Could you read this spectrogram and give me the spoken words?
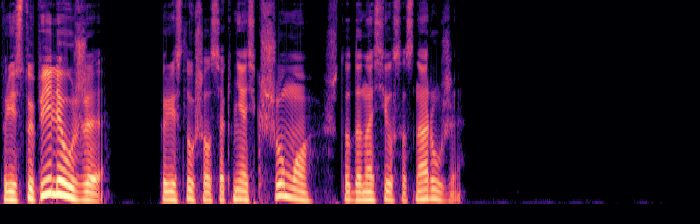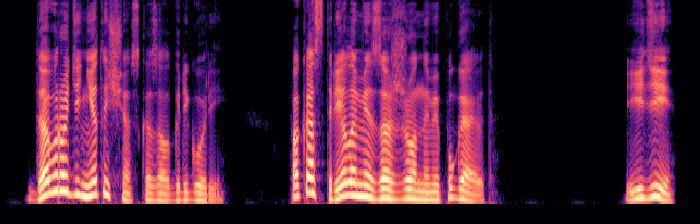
«Приступили уже?» — прислушался князь к шуму, что доносился снаружи. «Да вроде нет еще», — сказал Григорий. «Пока стрелами зажженными пугают». «Иди»,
